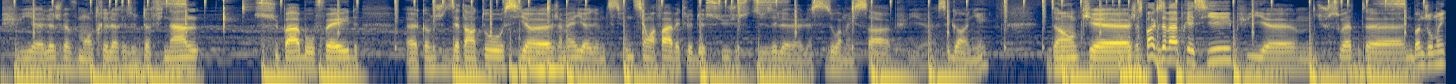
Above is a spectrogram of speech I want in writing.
Puis euh, là, je vais vous montrer le résultat final. Super beau fade. Comme je vous disais tantôt, si jamais il y a une petite finition à faire avec le dessus, juste utiliser le, ciseau à minceur, puis c'est gagné. Donc, j'espère que vous avez apprécié, puis je vous souhaite une bonne journée.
